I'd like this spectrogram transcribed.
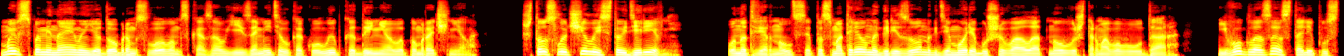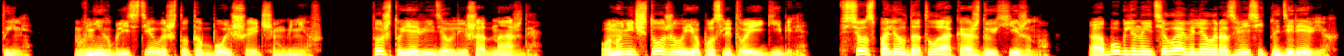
«Мы вспоминаем ее добрым словом», — сказал ей и заметил, как улыбка Дэниела помрачнела. «Что случилось с той деревней? Он отвернулся, посмотрел на горизонт, где море бушевало от нового штормового удара. Его глаза стали пустыми. В них блестело что-то большее, чем гнев. То, что я видел лишь однажды. Он уничтожил ее после твоей гибели. Все спалил дотла, каждую хижину. А обугленные тела велел развесить на деревьях.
